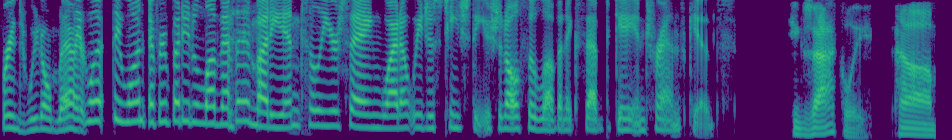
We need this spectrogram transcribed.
fringe. We don't matter. They want, they want everybody to love everybody until you're saying, why don't we just teach that you should also love and accept gay and trans kids? Exactly. Um,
